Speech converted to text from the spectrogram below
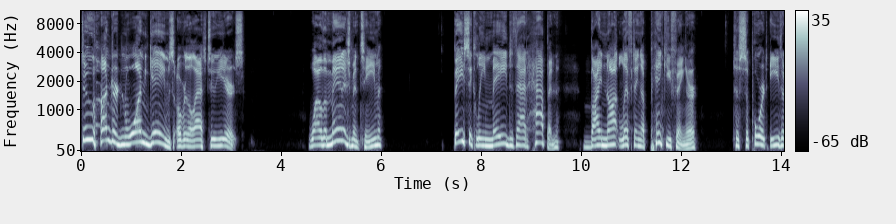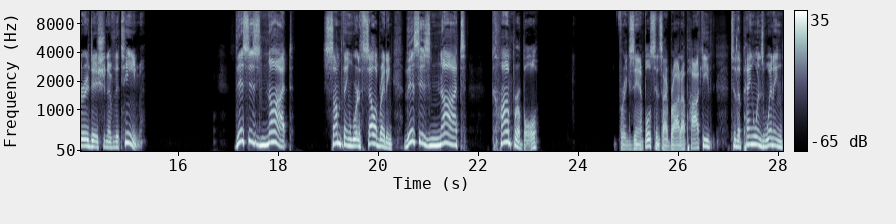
201 games over the last two years. While the management team basically made that happen by not lifting a pinky finger to support either edition of the team. This is not something worth celebrating. This is not comparable, for example, since I brought up hockey, to the Penguins winning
